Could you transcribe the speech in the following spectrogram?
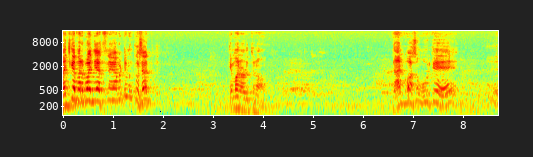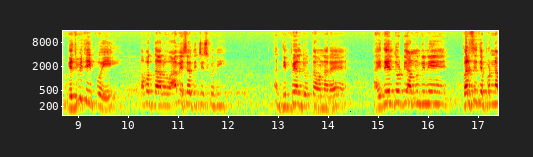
మంచిగా పరిపాలన చేస్తున్నాం కాబట్టి ఇంకోసారి ఏమని అడుగుతున్నాం దానికోసం ఊరికే గజిబిజి అయిపోయి అబద్ధాలు ఆవేశాలు తెచ్చేసుకొని దింపేయాలని చూస్తూ ఉన్నారే. ఐదేళ్ళతోటి అన్నం తినే పరిస్థితి ఎప్పుడన్నా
